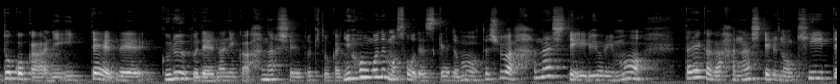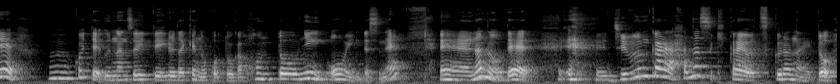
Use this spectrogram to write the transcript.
どこかに行ってでグループで何か話してる時とか日本語でもそうですけれども私は話しているよりも誰かが話しているのを聞いて、うん、こうやってうなずいているだけのことが本当に多いんですね、えー、なので、え、自分から話す機会を作らないと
